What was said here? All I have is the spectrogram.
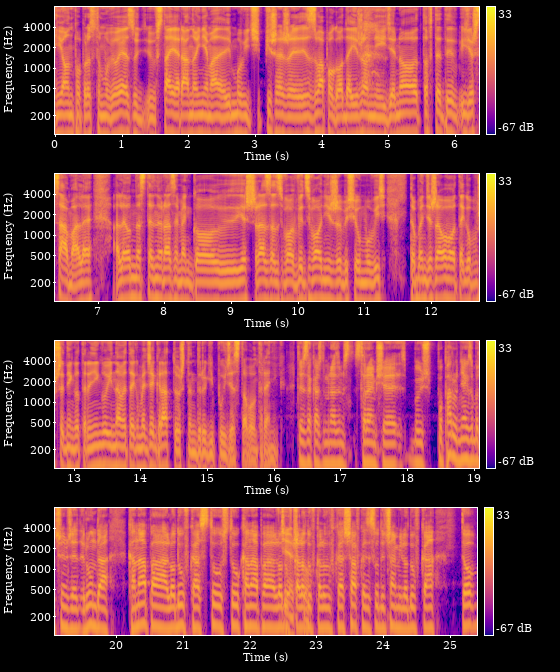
i on po prostu mówi, o Jezu, wstaje rano i nie ma, mówić, pisze, że jest zła pogoda i że on nie idzie, no to wtedy idziesz sam, ale, ale on następnym razem, jak go jeszcze raz zadzwo- wydzwonisz, żeby się umówić, to będzie żałował tego poprzedniego treningu i nawet jak będzie gra, to już ten drugi pójdzie z tobą trening. Też za każdym razem starałem się, bo już po paru dniach zobaczyłem, że runda kanapa, lodówka, stół, stół, kanapa, lodówka, Ciężko. lodówka, lodówka, szafka ze słodyczami, lodówka. To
